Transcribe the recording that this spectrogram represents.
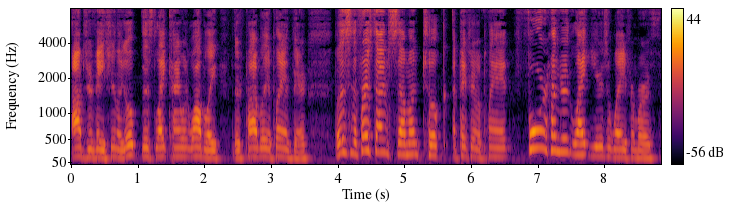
observation, like, oh, this light kind of went wobbly. There's probably a planet there. But this is the first time someone took a picture of a planet 400 light years away from Earth,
